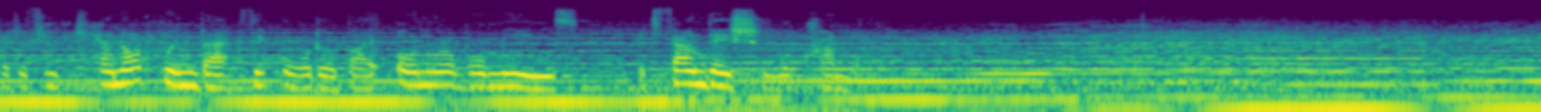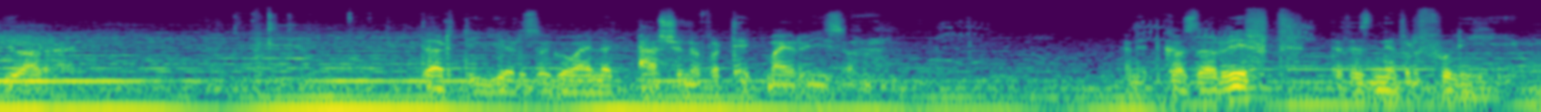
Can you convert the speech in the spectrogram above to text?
But if you cannot win back the Order by honorable means, its foundation will crumble. You are right. Thirty years ago, I let passion overtake my reason. And it caused a rift that has never fully healed.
